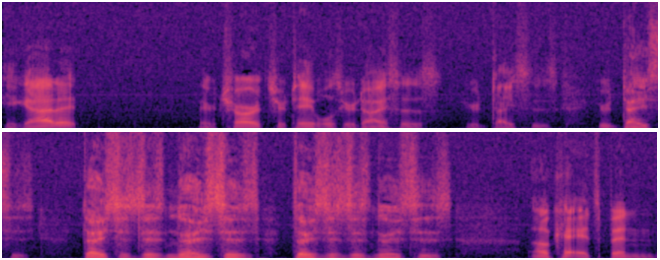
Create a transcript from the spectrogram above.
You got it? Your charts, your tables, your dices, your dices, your dices. Dices is nices. Dices is nices. Okay, it's been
